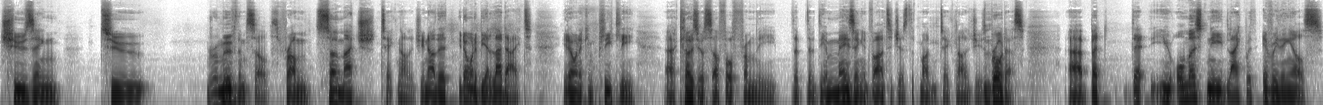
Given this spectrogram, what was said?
choosing to remove themselves from so much technology. Now, that you don't want to be a luddite, you don't want to completely uh, close yourself off from the, the, the, the amazing advantages that modern technology has mm. brought us. Uh, but that you almost need, like with everything else,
